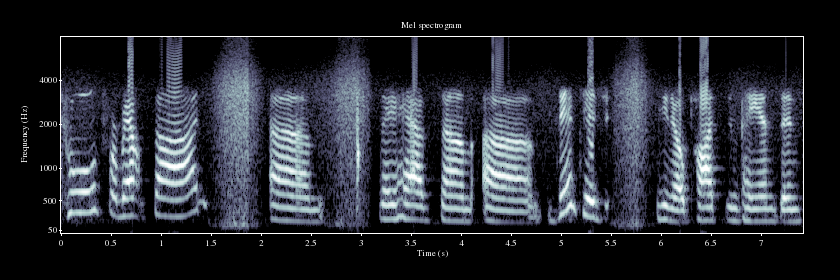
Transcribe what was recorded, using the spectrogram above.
tools from outside. Um, they have some um, vintage, you know, pots and pans and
